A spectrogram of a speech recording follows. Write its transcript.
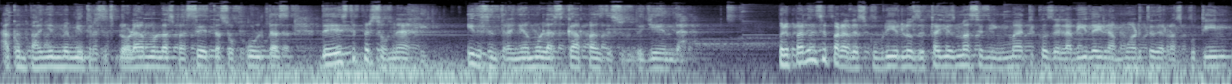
Acompáñenme mientras exploramos las facetas ocultas de este personaje y desentrañamos las capas de su leyenda. Prepárense para descubrir los detalles más enigmáticos de la vida y la muerte de Rasputín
